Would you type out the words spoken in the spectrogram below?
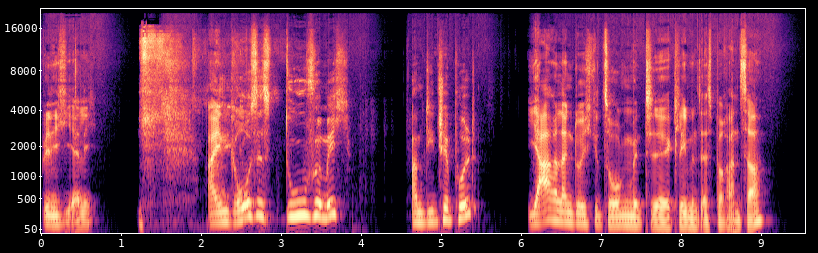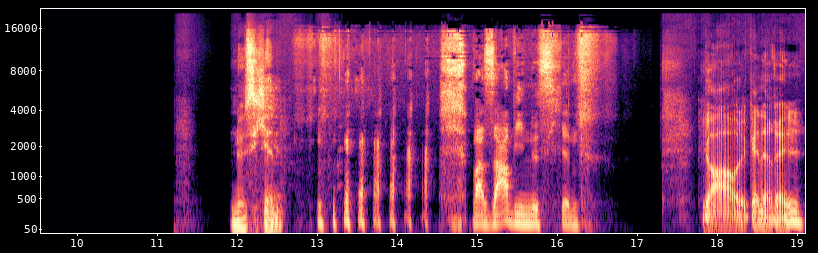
Bin ich ehrlich. Ein großes Du für mich am DJ-Pult. Jahrelang durchgezogen mit äh, Clemens Esperanza. Nüsschen. Wasabi-Nüsschen. Ja, oder generell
